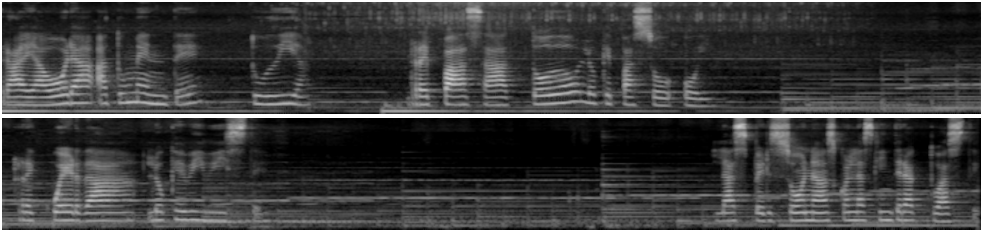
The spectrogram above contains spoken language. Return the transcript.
Trae ahora a tu mente tu día. Repasa todo lo que pasó hoy. Recuerda lo que viviste. Las personas con las que interactuaste.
